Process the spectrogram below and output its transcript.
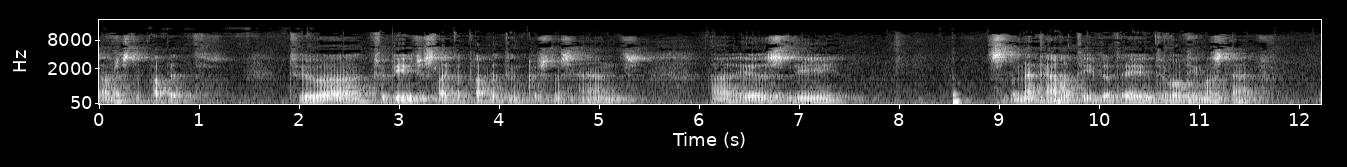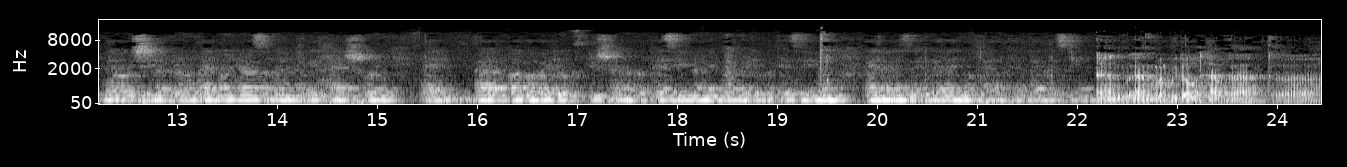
I'm just a puppet. To, uh, to be just like a puppet in Krishna's hands uh, is the mentality that a devotee must have. De ahogy Sila Prabhupád mondja, az a mentalitás, hogy egy baga vagyok Krishnának a kezében, egy bag vagyok a kezében, erre ezekre egy baktának rendelkeznie. And, and when we don't have that uh,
